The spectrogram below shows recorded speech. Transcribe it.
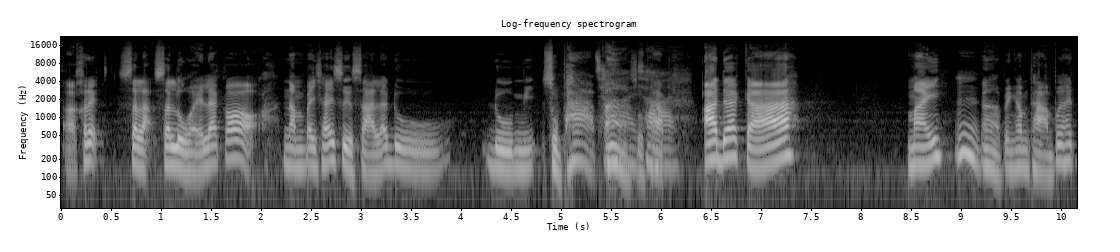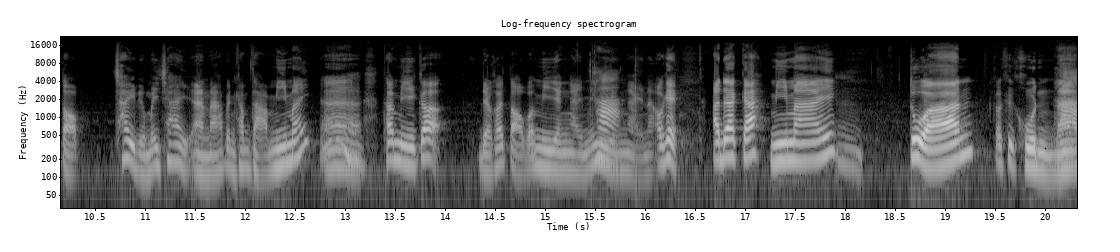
เอ่อเขาเรียกสละสลวยแล้วก็นำไปใช้สื่อสารแล้วดู ดูมีสุภาพใช่อ่าสุภาพใช่ อาดากาไหมอืม อ่าเป็นคำถามเพื่อให้ตอบใช่หรือไม่ใช่อ่านะเป็นคำถามมีไหมอ่าอืมถ้ามีก็เดี๋ยวค่อยตอบว่ามียังไงไม่มีค่ะ ยังไงนะโอเคอาดากะมีไหม อืม ตวนก็คือคุณนะค่ะ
